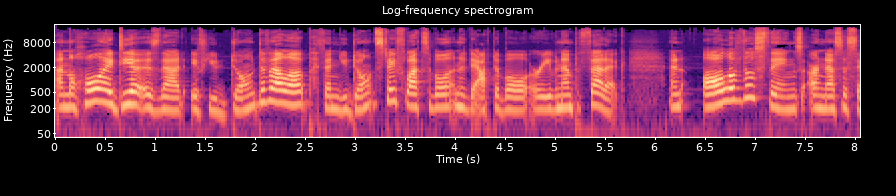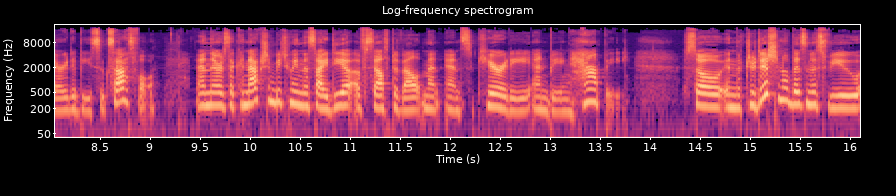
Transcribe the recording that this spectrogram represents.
And the whole idea is that if you don't develop, then you don't stay flexible and adaptable or even empathetic. And all of those things are necessary to be successful. And there's a connection between this idea of self development and security and being happy. So, in the traditional business view,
